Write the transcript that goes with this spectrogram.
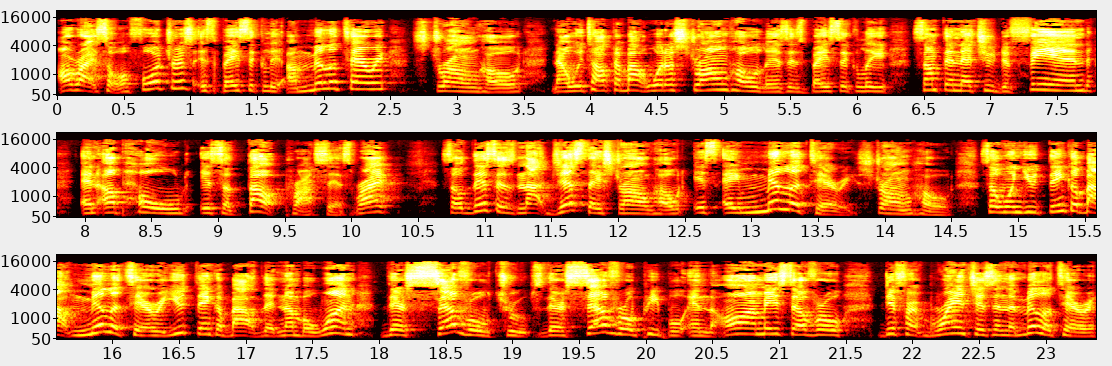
All right. So a fortress is basically a military stronghold. Now we talked about what a stronghold is. It's basically something that you defend and uphold. It's a thought process, right? So this is not just a stronghold, it's a military stronghold. So when you think about military, you think about that number one, there's several troops, there's several people in the army, several different branches in the military.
